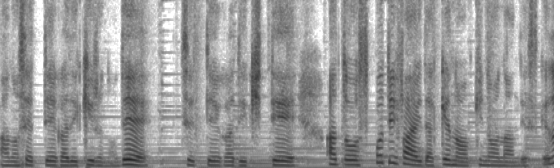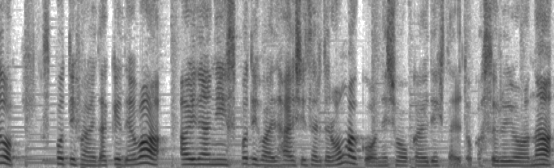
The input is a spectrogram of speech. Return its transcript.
あの設定ができるので設定ができてあと Spotify だけの機能なんですけど Spotify だけでは間に Spotify で配信されてる音楽をね紹介できたりとかするような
